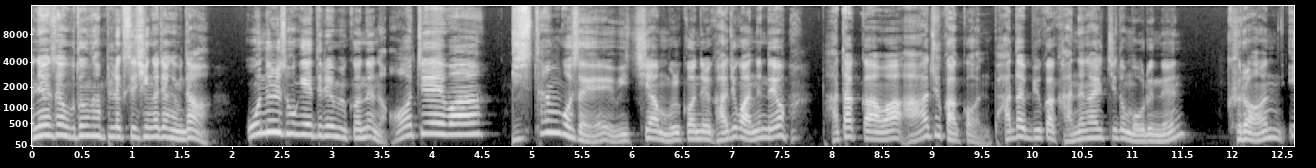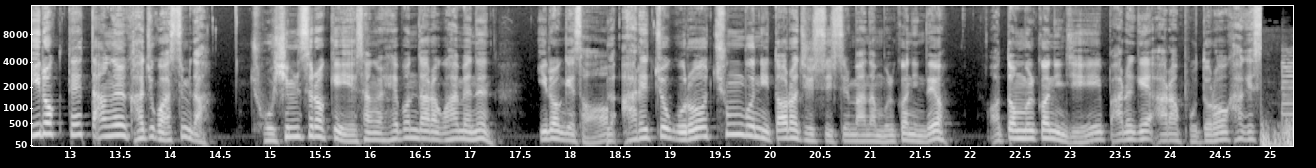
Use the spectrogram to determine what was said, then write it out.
안녕하세요. 부동산 플렉스 신과장입니다. 오늘 소개해드릴 물건은 어제와 비슷한 곳에 위치한 물건을 가지고 왔는데요. 바닷가와 아주 가까운 바다 뷰가 가능할지도 모르는 그런 1억대 땅을 가지고 왔습니다. 조심스럽게 예상을 해본다라고 하면은 1억에서 그 아래쪽으로 충분히 떨어질 수 있을 만한 물건인데요. 어떤 물건인지 빠르게 알아보도록 하겠습니다.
